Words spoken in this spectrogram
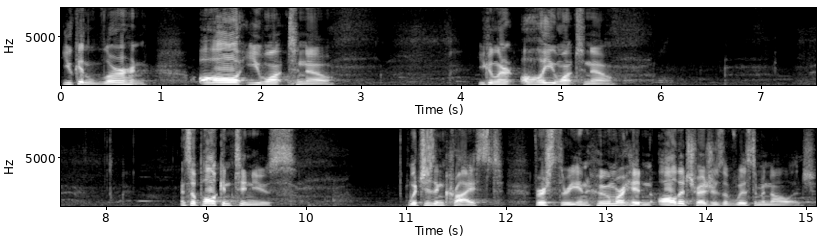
you can learn all you want to know. You can learn all you want to know. And so Paul continues, which is in Christ, verse 3, in whom are hidden all the treasures of wisdom and knowledge.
